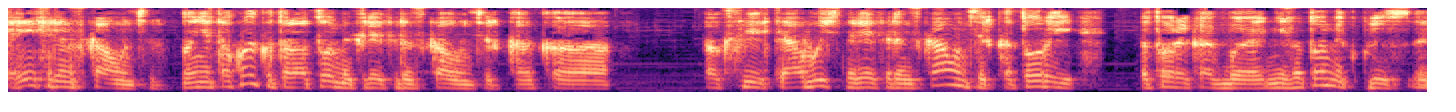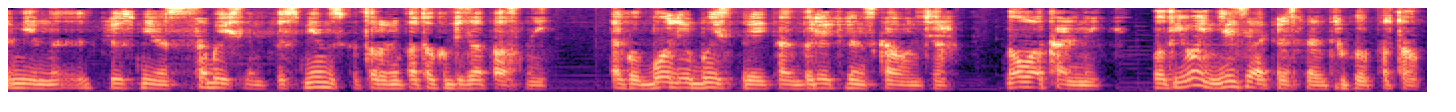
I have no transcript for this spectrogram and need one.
референс каунтер. Но не такой, который atomic референс каунтер, как, а, как Swift, а обычный референс каунтер, который который как бы не с Atomic плюс-минус, плюс-минус, с обычным плюс-минус, который на потокобезопасный. Такой более быстрый как бы референс-каунтер, но локальный. Вот его нельзя переслать в другой поток.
